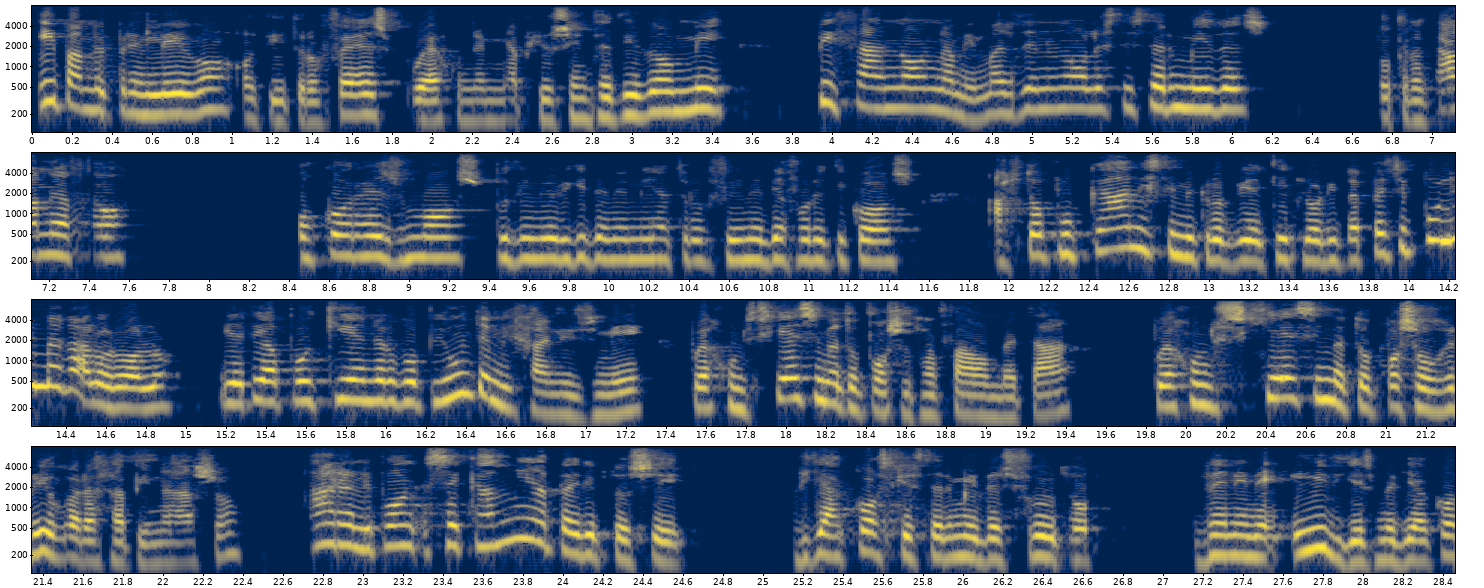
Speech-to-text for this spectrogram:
Είπαμε πριν λίγο ότι οι τροφές που έχουν μια πιο σύνθετη δομή πιθανόν να μην μας δίνουν όλες τις θερμίδες. Το κρατάμε αυτό. Ο κορεσμός που δημιουργείται με μια τροφή είναι διαφορετικός. Αυτό που κάνει στη μικροβιακή κλωρίδα παίζει πολύ μεγάλο ρόλο, γιατί από εκεί ενεργοποιούνται μηχανισμοί που έχουν σχέση με το πόσο θα φάω μετά, που έχουν σχέση με το πόσο γρήγορα θα πεινάσω. Άρα λοιπόν σε καμία περίπτωση 200 θερμίδες φρούτο δεν είναι ίδιες με 200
